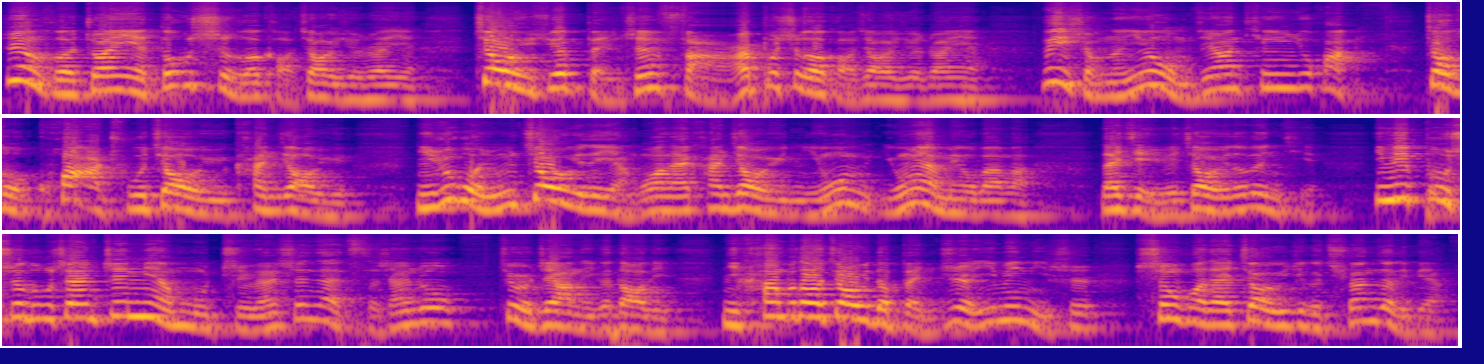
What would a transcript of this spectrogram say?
任何专业都适合考教育学专业，教育学本身反而不适合考教育学专业。为什么呢？因为我们经常听一句话，叫做“跨出教育看教育”。你如果用教育的眼光来看教育，你永永远没有办法来解决教育的问题。因为不识庐山真面目，只缘身在此山中，就是这样的一个道理。你看不到教育的本质，因为你是生活在教育这个圈子里边。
